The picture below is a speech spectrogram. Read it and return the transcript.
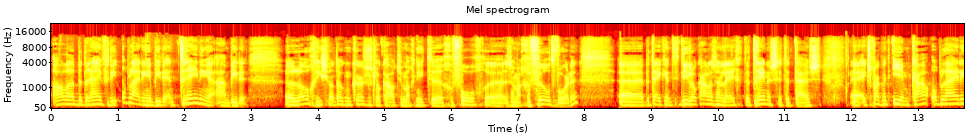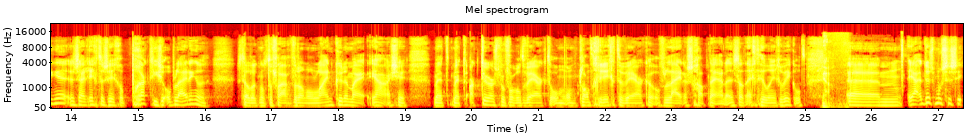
alle bedrijven die opleidingen bieden en trainingen aanbieden. Logisch, want ook een cursuslokaaltje mag niet gevolg, zeg maar, gevuld worden. betekent, die lokalen zijn leeg, de trainers zitten thuis. ik sprak met IMK-opleidingen. Zij richten zich op praktische opleidingen. Ik stelde ook nog de vraag of we dan online kunnen. Maar ja, als je met, met acteurs bijvoorbeeld werkt om, om klantgericht te werken of leiderschap, nou ja, dan is dat echt heel ingewikkeld. Ja, um, ja en dus moesten ze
